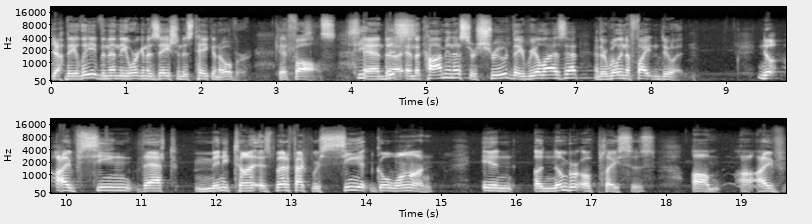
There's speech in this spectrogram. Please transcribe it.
Yeah. They leave, and then the organization is taken over. It falls. See, and, this- uh, and the communists are shrewd. They realize that, and they're willing to fight and do it. No, I've seen that many times. As a matter of fact, we're seeing it go on in a number of places. Um, uh, I've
